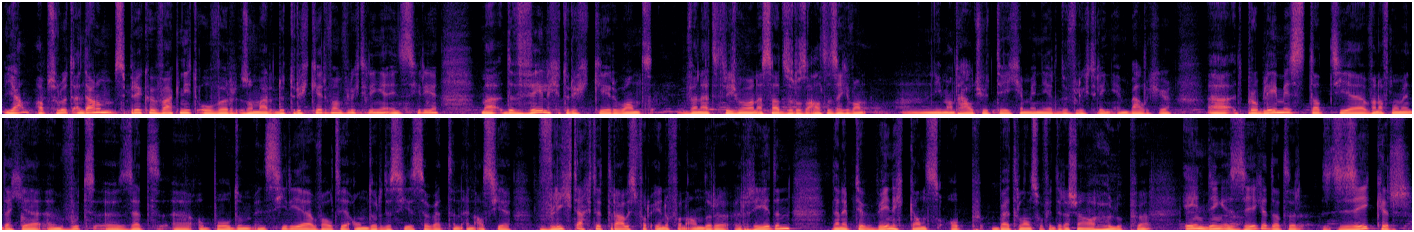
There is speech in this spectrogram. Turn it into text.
Ja, absoluut. En daarom spreken we vaak niet over zomaar de terugkeer van vluchtelingen in Syrië, maar de veilige terugkeer. Want vanuit het regime van Assad zullen ze altijd zeggen van Niemand houdt je tegen, meneer de vluchteling in België. Uh, het probleem is dat je vanaf het moment dat je een voet uh, zet uh, op bodem in Syrië, valt je onder de Syrische wetten. En als je vliegt achter tralies voor een of andere reden, dan heb je weinig kans op buitenlandse of internationale hulp. Eén ding is zeker dat er zeker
